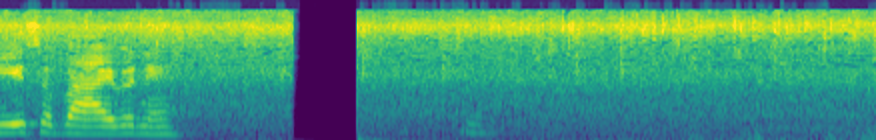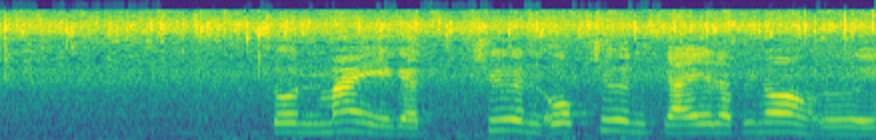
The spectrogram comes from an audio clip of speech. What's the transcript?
ดีสบายปะเนี่ยต้นไม้กับชื่นอกชื่นใจแล้วพี่น้องเอ๋ย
